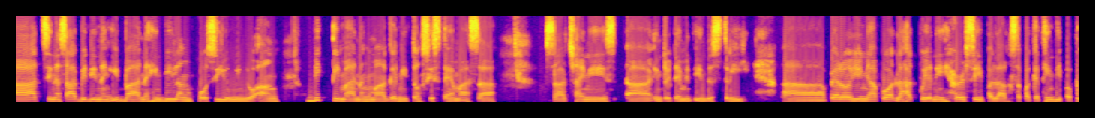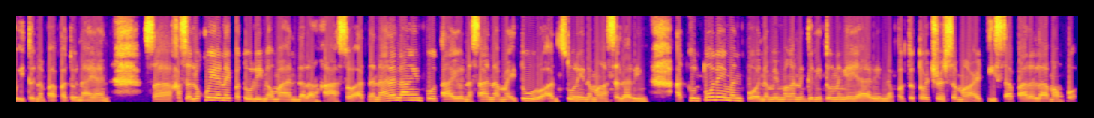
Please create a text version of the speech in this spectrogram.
At sinasabi din ng iba na hindi lang po si Yuming Lo ang biktima ng mga ganitong sistema sa sa Chinese ah, entertainment industry. Ah, pero yun nga po, lahat po yan ay hearsay pa lang sapagkat hindi pa po ito napapatunayan. Sa kasalukuyan ay patuloy na umaandar ang kaso at nananalangin po tayo na sana maituro ang tunay na mga salarin. At kung tunay man po na may mga ganitong nangyayari na pagtutorture sa mga artista para lamang po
